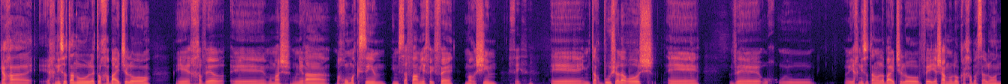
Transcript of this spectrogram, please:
ככה הכניס אותנו לתוך הבית שלו. אה, חבר, אה, ממש, הוא נראה בחור מקסים, עם שפם יפהפה, מרשים. יפהפה. אה, עם תרבוש על הראש, והוא הכניס אותנו לבית שלו, וישבנו לו ככה בסלון.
